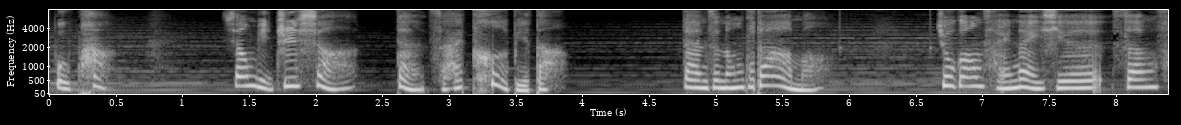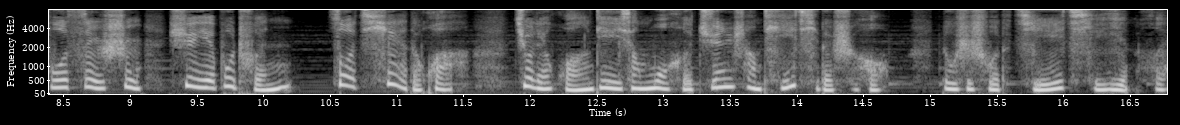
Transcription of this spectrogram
不怕。”相比之下，胆子还特别大。胆子能不大吗？就刚才那些三夫四世、血液不纯、做妾的话，就连皇帝向漠河君上提起的时候，都是说的极其隐晦。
